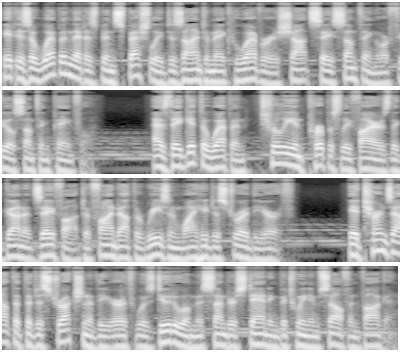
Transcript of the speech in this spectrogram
It is a weapon that has been specially designed to make whoever is shot say something or feel something painful. As they get the weapon, Trillian purposely fires the gun at Zaphod to find out the reason why he destroyed the Earth. It turns out that the destruction of the Earth was due to a misunderstanding between himself and Vogon.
